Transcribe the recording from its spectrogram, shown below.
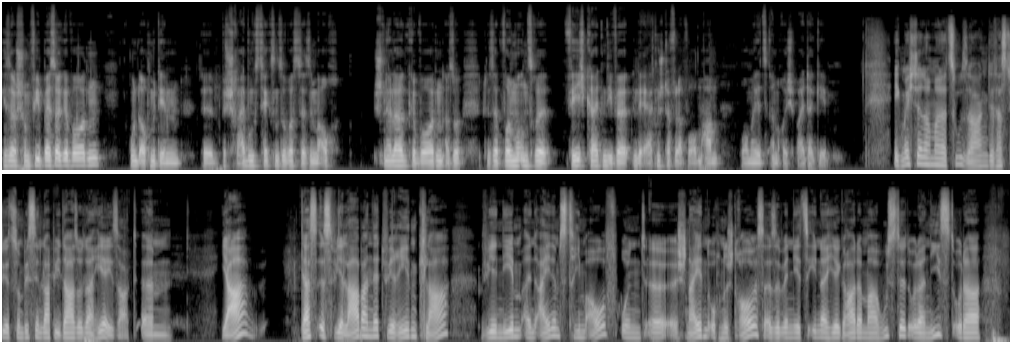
ist er schon viel besser geworden und auch mit den äh, Beschreibungstexten und sowas, da sind wir auch schneller geworden, also deshalb wollen wir unsere Fähigkeiten, die wir in der ersten Staffel erworben haben, wollen wir jetzt an euch weitergeben. Ich möchte noch mal dazu sagen, das hast du jetzt so ein bisschen lapidar so daher gesagt. Ähm, ja, das ist, wir labern nicht, wir reden klar. Wir nehmen in einem Stream auf und äh, schneiden auch nicht raus. Also wenn jetzt einer hier gerade mal hustet oder niest oder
